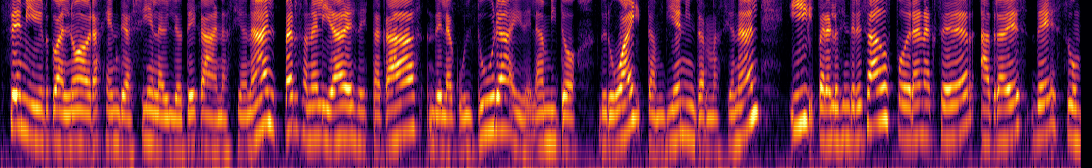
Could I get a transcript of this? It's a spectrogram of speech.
semi-virtual, ¿no? Habrá gente allí en la Biblioteca Nacional, personalidades destacadas de la cultura y del ámbito de Uruguay, también internacional. Y para los interesados podrán acceder a través de Zoom.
